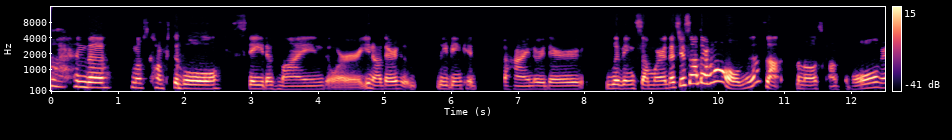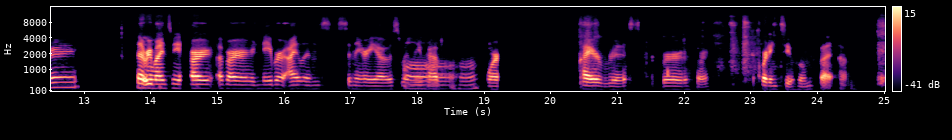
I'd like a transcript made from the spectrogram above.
oh, in the most comfortable state of mind or you know they're leaving kids behind or they're living somewhere that's just not their home. That's not the most comfortable right? That so, reminds me of our of our neighbor islands scenarios when uh, you have uh-huh. Higher risk birth or according to whom, but um,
